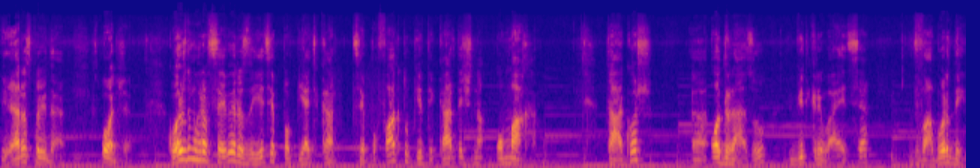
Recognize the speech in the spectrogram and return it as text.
Я розповідаю. Отже, кожному гравцеві роздається по 5 карт. Це по факту п'ятикарточна омаха. Також е, одразу відкривається два борди.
